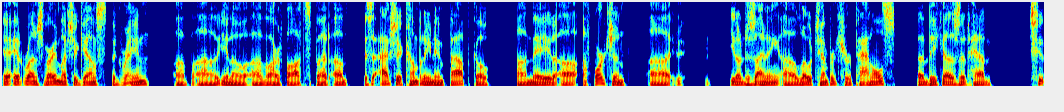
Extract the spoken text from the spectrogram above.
It, it, runs very much against the grain of uh, you know of our thoughts, but um, it's actually a company named Fafco uh, made uh, a fortune, uh, you know, designing uh, low temperature panels uh, because it had two,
